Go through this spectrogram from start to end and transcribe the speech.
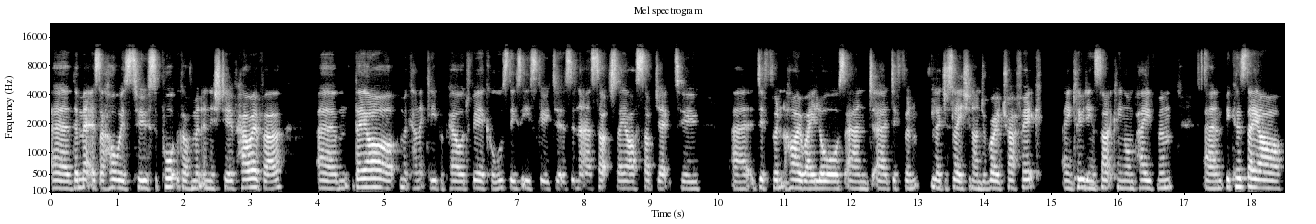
uh, the Met as a whole is to support the government initiative. However, um, they are mechanically propelled vehicles, these e-scooters, and as such, they are subject to uh, different highway laws and uh, different legislation under road traffic, including cycling on pavement. Um, because they are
